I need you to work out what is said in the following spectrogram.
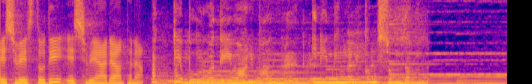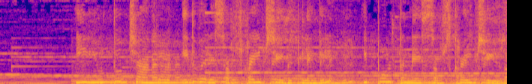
യേശുവെ സ്തുതി. യേശുവെ ആരാധന. അത്യപൂർവ ദൈവാനുഭവങ്ങൾ ഇനി നിങ്ങൾക്കും സ്വന്തം. ഈ യൂട്യൂബ് ചാനൽ ഇതുവരെ സബ്സ്ക്രൈബ് ചെയ്തിട്ടില്ലെങ്കിൽ ഇപ്പോൾ തന്നെ സബ്സ്ക്രൈബ് ചെയ്യുക.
